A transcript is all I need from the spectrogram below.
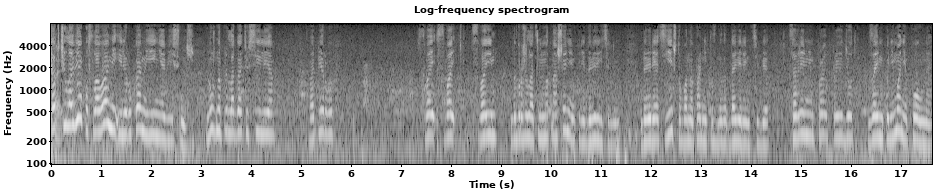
Как человеку словами или руками ей не объяснишь. Нужно прилагать усилия, во-первых, свой- свой- своим доброжелательным отношением к ней, доверительным, доверять ей, чтобы она прониклась до- доверием к тебе. Со временем про- пройдет взаимопонимание полное,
